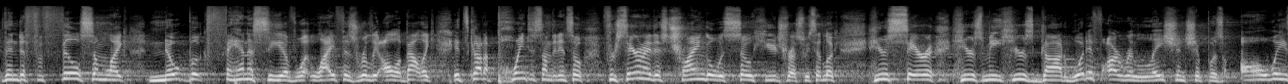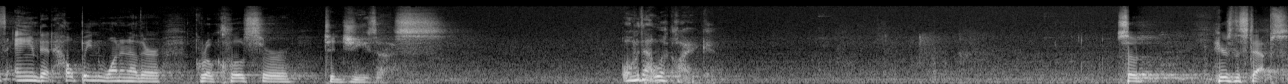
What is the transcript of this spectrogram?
than to fulfill some like notebook fantasy of what life is really all about. Like it's got to point to something. And so for Sarah and I, this triangle was so huge for us. We said, look, here's Sarah, here's me, here's God. What if our relationship was always aimed at helping one another grow closer to Jesus? What would that look like? So here's the steps.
